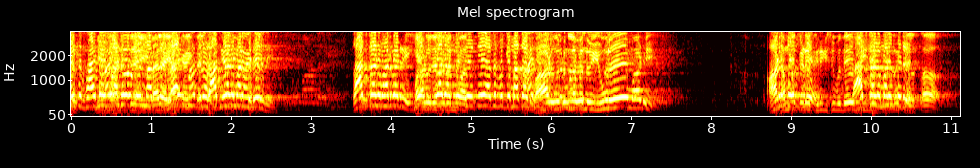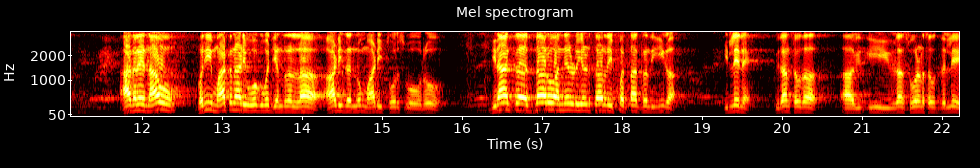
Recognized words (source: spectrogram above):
ರೈತರು ಸಾಯ್ತಾ ಇದ್ದಾರೆ, ರಾಜಕಾರಣ ಮಾಡ್ತೀರಿ. ರಾಜಕಾರಣ ಮಾಡಬೇಡ್ರಿ. ಅದ್ರ ಬಗ್ಗೆ ಮಾತಾಡಿ. ಇವರೇ ಮಾಡಿ. ರಾಜಕಾರಣ ಮಾಡ್ಬೇಡ್ರಿ. ಆದರೆ ನಾವು ಬರೀ ಮಾತನಾಡಿ ಹೋಗುವ ಜನರಲ್ಲ, ಆಡಿದನ್ನು ಮಾಡಿ ತೋರಿಸುವವರು. ದಿನಾಂಕ ಹದಿನಾರು, ಹನ್ನೆರಡು, ಎರಡು ಸಾವಿರದ ಇಪ್ಪತ್ನಾಲ್ಕರಂದು ಈಗ, ಇಲ್ಲೇನೆ, ವಿಧಾನಸೌಧ ಈ ವಿಧಾನ, ಸುವರ್ಣಸೌಧದಲ್ಲಿ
